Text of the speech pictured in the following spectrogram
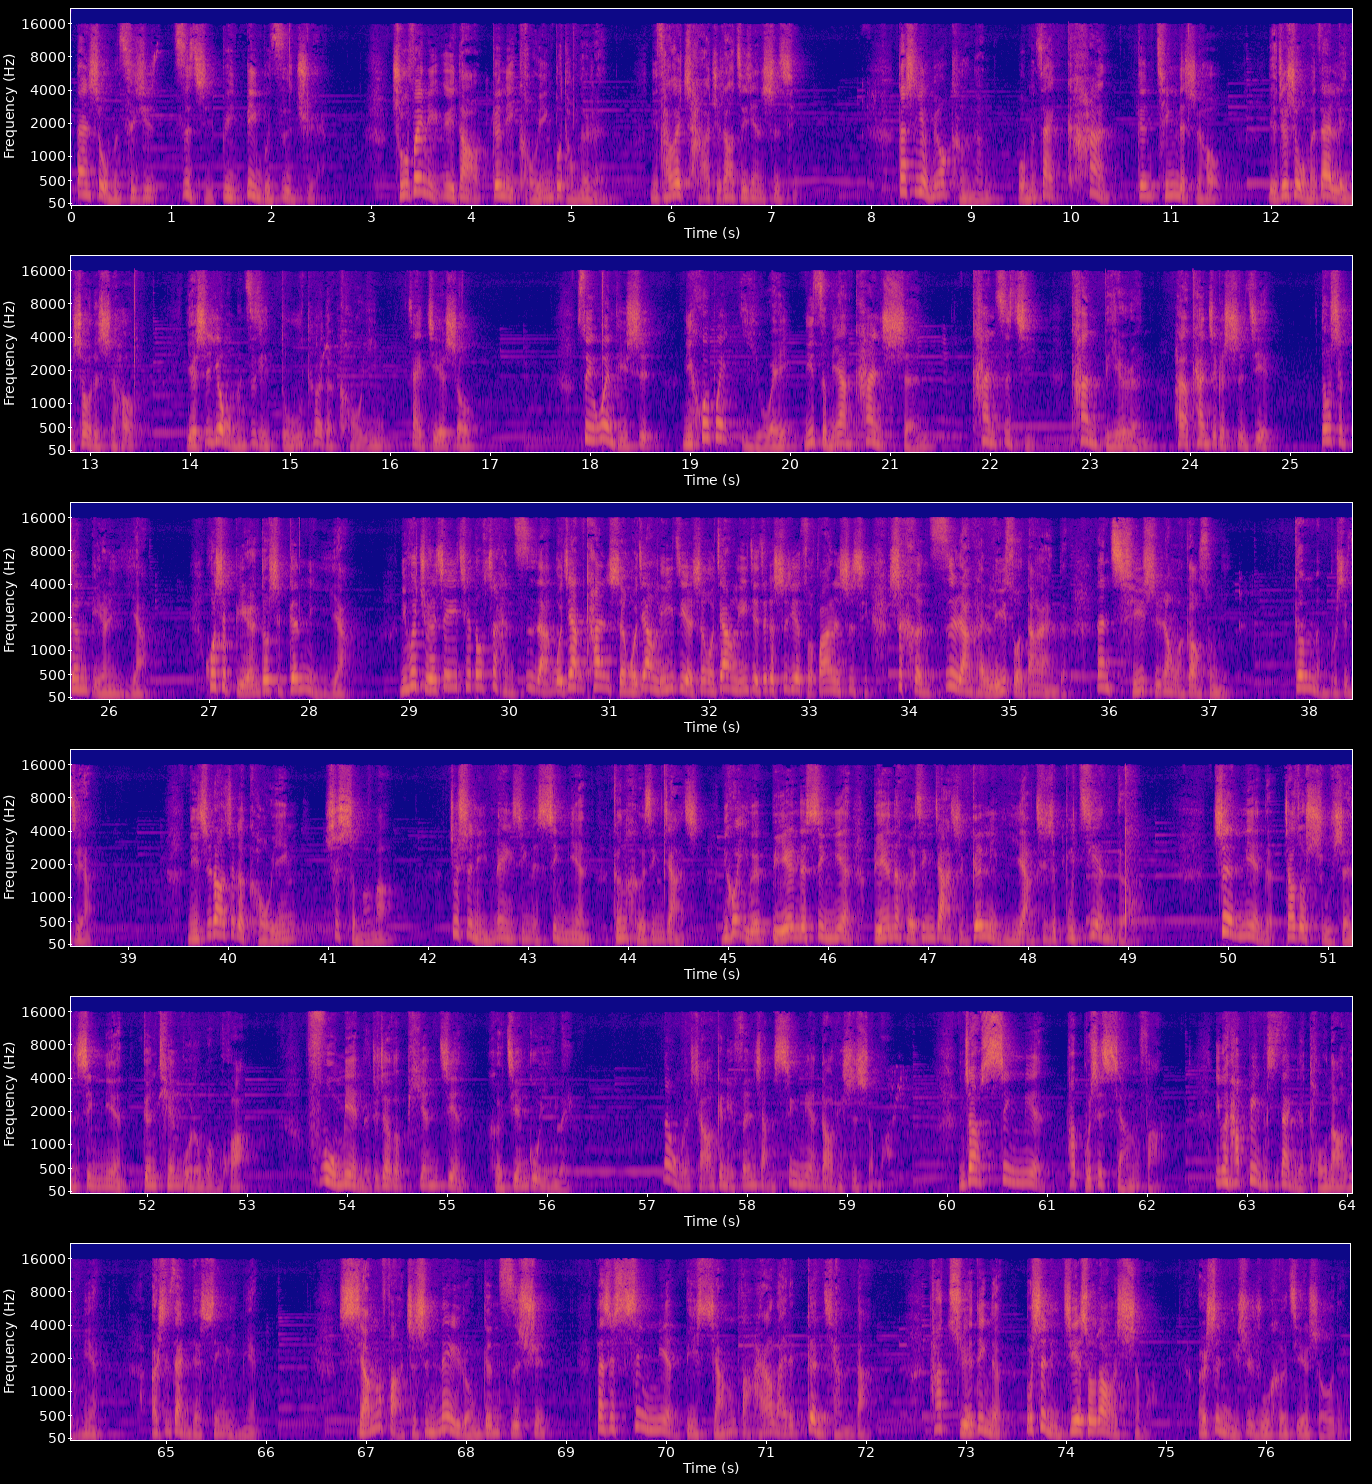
但是我们其实自己并并不自觉，除非你遇到跟你口音不同的人，你才会察觉到这件事情。但是有没有可能，我们在看跟听的时候，也就是我们在领受的时候，也是用我们自己独特的口音在接收？所以问题是，你会不会以为你怎么样看神、看自己、看别人，还有看这个世界，都是跟别人一样，或是别人都是跟你一样？你会觉得这一切都是很自然。我这样看神，我这样理解神，我这样理解这个世界所发生的事情，是很自然、很理所当然的。但其实，让我告诉你，根本不是这样。你知道这个口音是什么吗？就是你内心的信念跟核心价值。你会以为别人的信念、别人的核心价值跟你一样，其实不见得。正面的叫做属神信念跟天国的文化，负面的就叫做偏见和坚固营垒。那我们想要跟你分享信念到底是什么？你知道信念它不是想法，因为它并不是在你的头脑里面，而是在你的心里面。想法只是内容跟资讯，但是信念比想法还要来得更强大。它决定的不是你接收到了什么，而是你是如何接收的。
